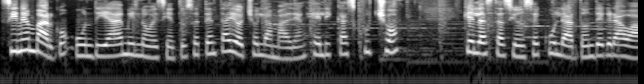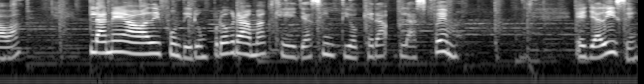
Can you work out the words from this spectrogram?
Sin embargo, un día de 1978 la Madre Angélica escuchó que la estación secular donde grababa planeaba difundir un programa que ella sintió que era blasfemo. Ella dice,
